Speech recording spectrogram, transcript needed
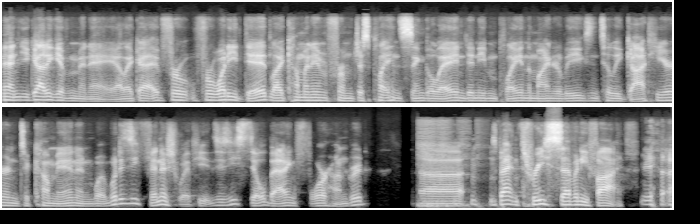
Man, you got to give him an A. Like I, for for what he did, like coming in from just playing single A and didn't even play in the minor leagues until he got here, and to come in and what what does he finish with? He, is he still batting 400? Uh, he's batting 375. Yeah.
